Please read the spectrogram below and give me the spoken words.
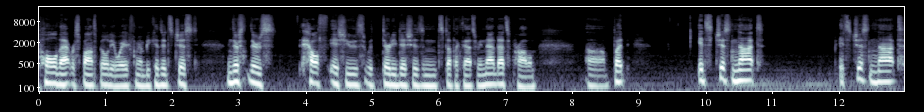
pull that responsibility away from him because it's just mean, there's there's health issues with dirty dishes and stuff like that. So I mean that that's a problem. Uh, but it's just not it's just not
